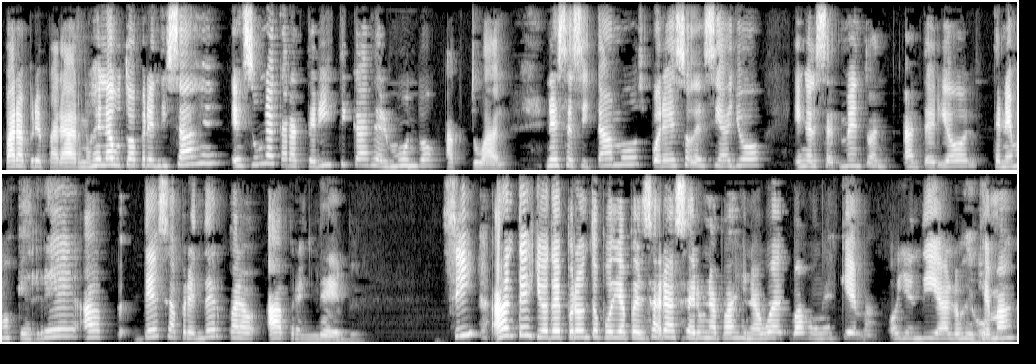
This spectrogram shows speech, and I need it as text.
para prepararnos. El autoaprendizaje es una característica del mundo actual. Necesitamos, por eso decía yo en el segmento anterior, tenemos que desaprender para aprender. Sí, antes yo de pronto podía pensar hacer una página web bajo un esquema. Hoy en día los esquemas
